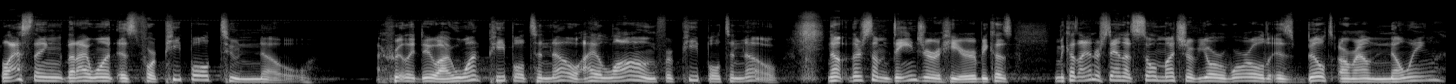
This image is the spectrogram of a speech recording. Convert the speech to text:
the last thing that I want is for people to know. I really do. I want people to know. I long for people to know. Now, there's some danger here because because I understand that so much of your world is built around knowing.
